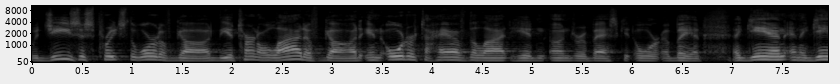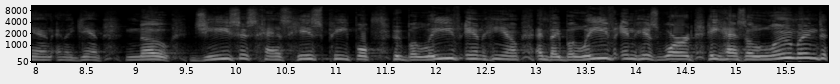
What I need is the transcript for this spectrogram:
Would Jesus preach the Word of God, the eternal light of God, in order to have the light hidden under a basket or a bed? Again and again and again. No, Jesus has His people who believe in Him and they believe in His Word. He has illumined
